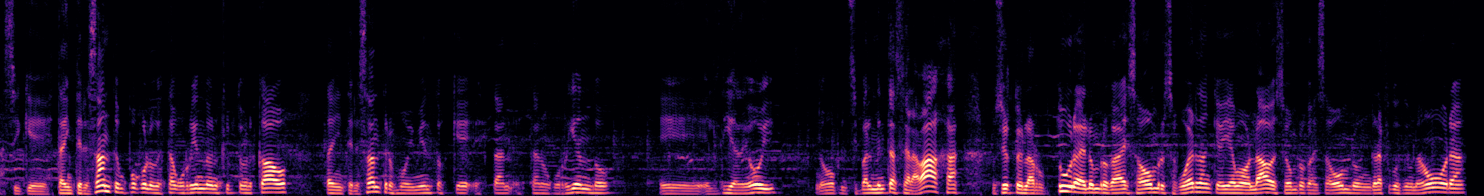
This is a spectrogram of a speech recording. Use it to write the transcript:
Así que está interesante un poco lo que está ocurriendo en el criptomercado, está interesante los movimientos que están, están ocurriendo eh, el día de hoy. ¿No? principalmente hacia la baja, ¿no es cierto? La ruptura del hombro cabeza a hombro, ¿se acuerdan que habíamos hablado de ese hombro cabeza a hombro en gráficos de una hora?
